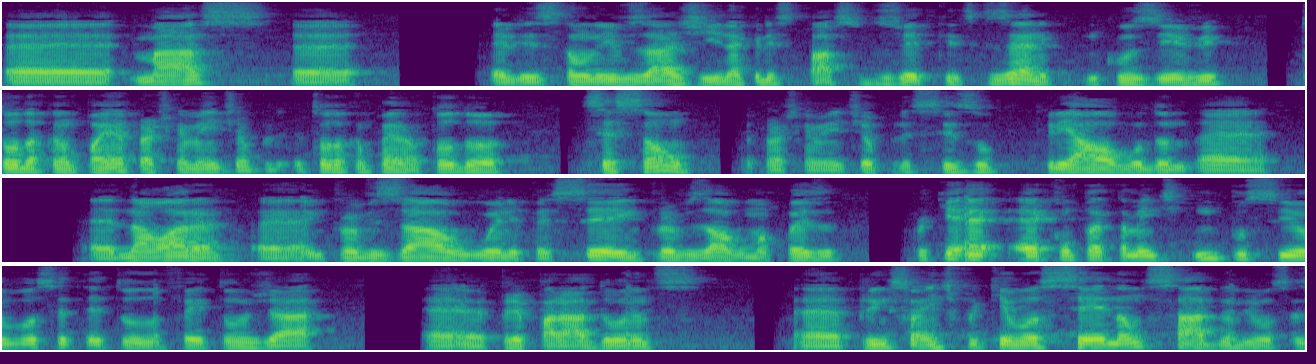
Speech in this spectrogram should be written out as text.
é, mas é, eles estão livres a agir naquele espaço do jeito que eles quiserem. Inclusive, toda a campanha, praticamente, eu, toda a campanha, não, toda sessão, praticamente, eu preciso criar algo do, é, é na hora, é, improvisar algum NPC, improvisar alguma coisa, porque é, é completamente impossível você ter tudo feito já é, preparado antes é, principalmente porque você não sabe onde você,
